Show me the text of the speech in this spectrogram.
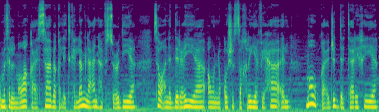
ومثل المواقع السابقة اللي تكلمنا عنها في السعودية سواء الدرعية أو النقوش الصخرية في حائل موقع جدة التاريخية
